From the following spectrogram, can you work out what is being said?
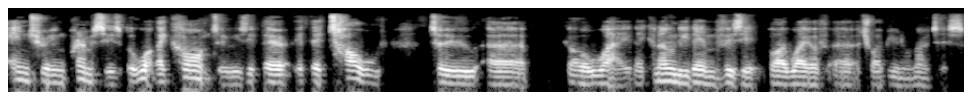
entering premises, but what they can't do is if they're if they're told to go away, they can only then visit by way of a tribunal notice.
